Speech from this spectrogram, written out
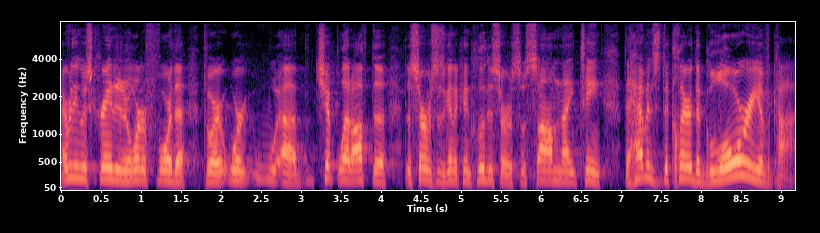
Everything was created in order for the, for where uh, Chip let off the, the service is going to conclude the service with Psalm 19. The heavens declare the glory of God.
